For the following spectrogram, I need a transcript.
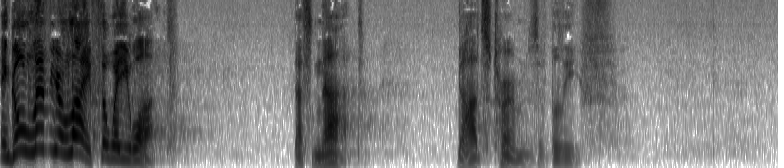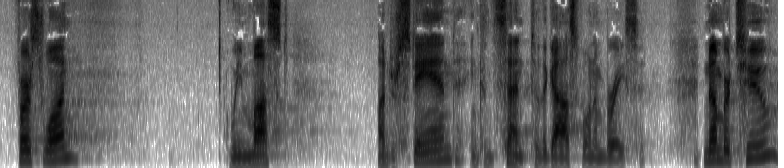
and go live your life the way you want. That's not God's terms of belief. First one, we must understand and consent to the gospel and embrace it. Number two,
